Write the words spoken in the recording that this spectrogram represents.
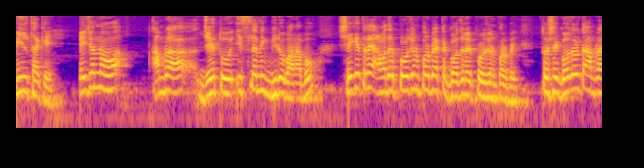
মিল থাকে। এই জন্য আমরা যেহেতু ইসলামিক ভিডিও বানাবো, সেক্ষেত্রে আমাদের প্রয়োজন পড়বে একটা গজলের প্রয়োজন পড়বে। তো সেই গজলটা আমরা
